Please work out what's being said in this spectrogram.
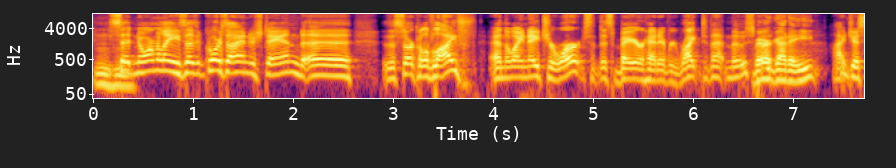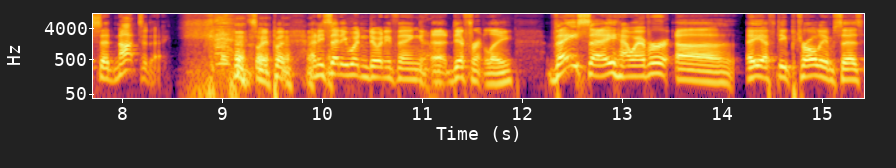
He said, Normally, he says, Of course, I understand uh, the circle of life and the way nature works, that this bear had every right to that moose. Bear got to eat. I just said not today. so he put, and he said he wouldn't do anything uh, differently. They say, however, uh, AFD Petroleum says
